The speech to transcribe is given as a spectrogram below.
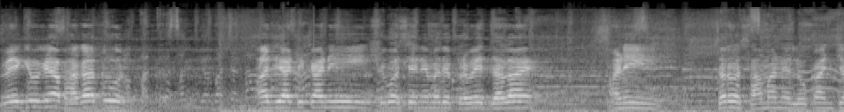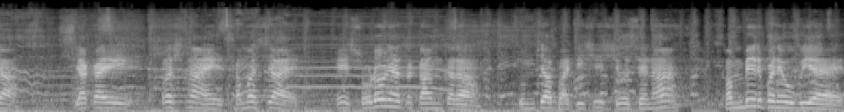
वेगवेगळ्या भागातून आज या ठिकाणी शिवसेनेमध्ये प्रवेश झाला आहे आणि सर्वसामान्य लोकांच्या ज्या काही प्रश्न आहेत समस्या आहेत हे सोडवण्याचं काम करा. तुमच्या पाठीशी शिवसेना खंबीरपणे उभी आहे.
